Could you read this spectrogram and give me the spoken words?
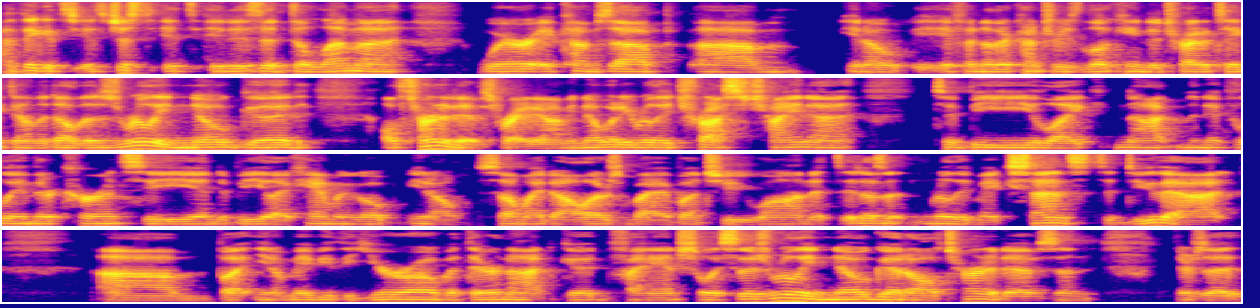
I think it's it's just it's it is a dilemma where it comes up. Um, you know, if another country is looking to try to take down the dollar, there's really no good alternatives right now. I mean, nobody really trusts China to be like not manipulating their currency and to be like, hey, I'm gonna go, you know, sell my dollars and buy a bunch of yuan. It, it doesn't really make sense to do that. Um, but you know, maybe the euro, but they're not good financially. So there's really no good alternatives. And there's a,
